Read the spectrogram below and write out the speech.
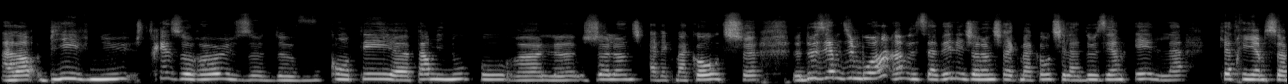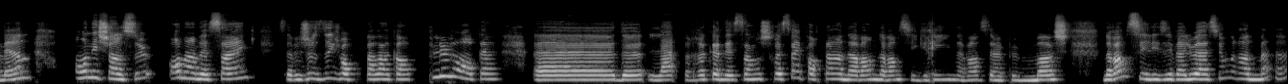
Alors, bienvenue. Je suis très heureuse de vous compter euh, parmi nous pour euh, le Je Lunch avec ma coach, le deuxième du mois. Hein, vous le savez, les Je Lunch avec ma coach, c'est la deuxième et la quatrième semaine on est chanceux, on en a cinq. Ça veut juste dire que je vais vous parler encore plus longtemps euh, de la reconnaissance. Je trouve ça important en novembre. Novembre, c'est gris. Novembre, c'est un peu moche. Novembre, c'est les évaluations de rendement hein,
